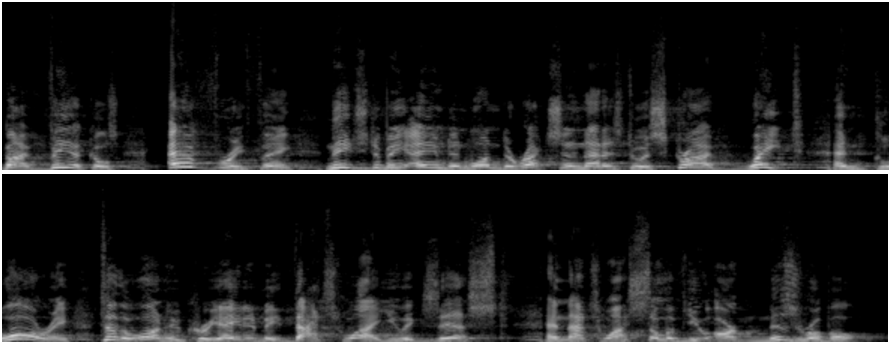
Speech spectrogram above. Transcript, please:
my vehicles, everything needs to be aimed in one direction, and that is to ascribe weight and glory to the one who created me. That's why you exist, and that's why some of you are miserable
